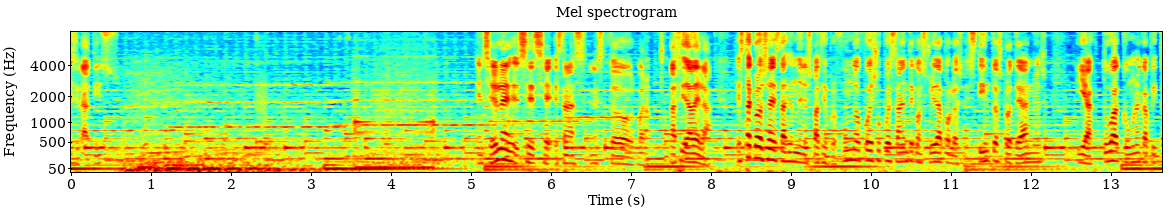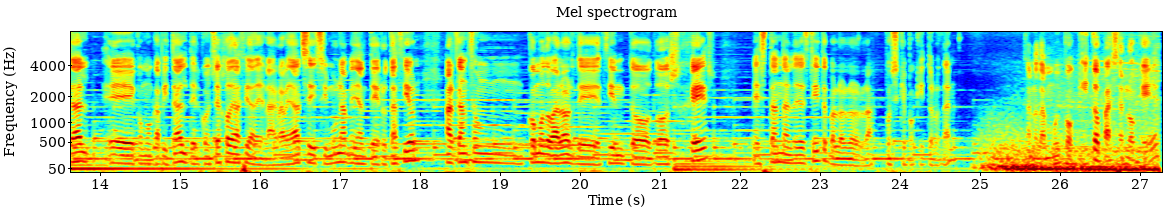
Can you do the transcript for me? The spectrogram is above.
es gratis. Serio están en esto, bueno, la Ciudadela. Esta colosal estación del espacio profundo fue supuestamente construida por los extintos proteanos y actúa como una capital, eh, como capital del Consejo de la Ciudadela. La gravedad se simula mediante rotación, alcanza un cómodo valor de 102 G Estándar de distrito, Pues que poquito nos dan. O sea, nos dan muy poquito para ser lo que es.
